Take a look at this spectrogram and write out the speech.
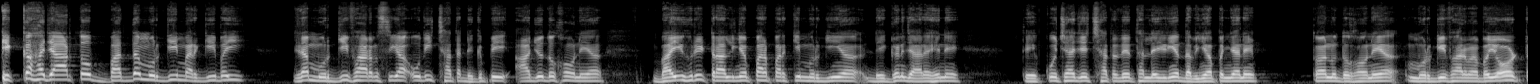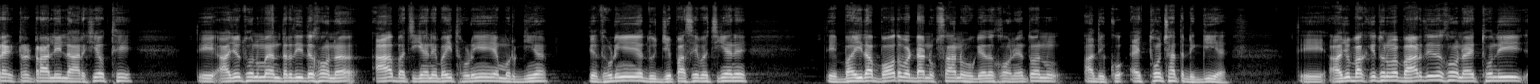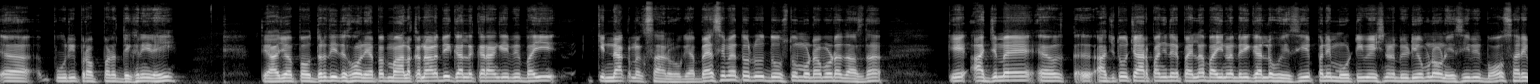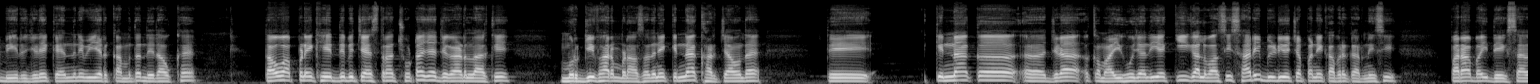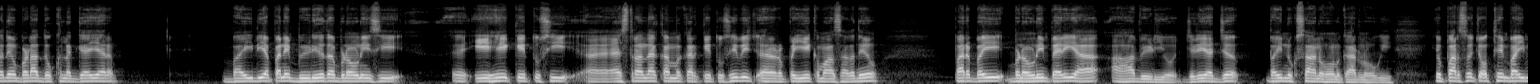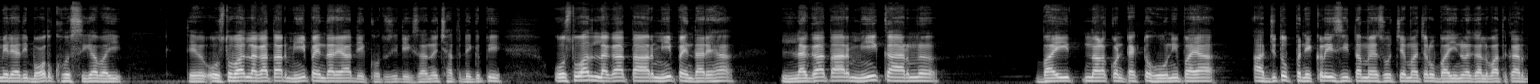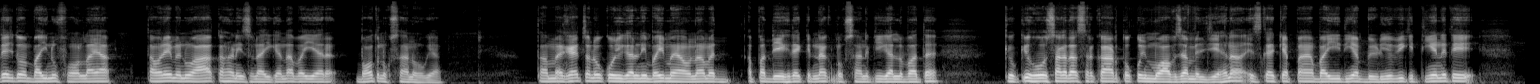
1000 ਤੋਂ ਵੱਧ ਮੁਰਗੀ ਮਰ ਗਈ ਬਈ। ਜਿਹੜਾ ਮੁਰਗੀ ਫਾਰਮ ਸੀਗਾ, ਉਹਦੀ ਛੱਤ ਡਿੱਗ ਪਈ। ਆਜੋ ਦਿਖਾਉਨੇ ਆ ਬਾਈ ਹੁਰੀ ਟਰਾਲੀਆਂ ਭਰ ਭਰ ਕੇ ਮੁਰਗੀਆਂ ਡੇਗਣ ਜਾ ਰਹੇ ਨੇ ਤੇ ਕੁਝ ਹਜੇ ਛੱਤ ਦੇ ਥੱਲੇ ਜਿਹੜੀਆਂ ਦਬੀਆਂ ਪਈਆਂ ਨੇ, ਤੁਹਾਨੂੰ ਦਿਖਾਉਨੇ ਆ ਮੁਰਗੀ ਫਾਰਮ ਆ ਬਈ, ਉਹ ਟਰੈਕਟਰ ਟਰਾਲੀ ਲਾ ਰੱਖੀ ਆ ਉੱਥੇ। ਤੇ ਆਜੋ ਤੁਹਾਨੂੰ ਮੈਂ ਅੰਦਰ ਦੀ ਦਿਖਾਉਣਾ। ਆ ਬਚੀਆਂ ਨੇ ਬਾਈ ਥੋੜੀਆਂ ਜਿਹੀਆਂ ਮੁਰਗੀਆਂ ਤੇ ਥੋੜੀਆਂ ਜਿਹੀਆਂ ਦੂਜੇ ਪਾਸੇ ਬਚੀਆਂ ਨੇ। ਤੇ ਬਾਈ ਦਾ ਬਹੁਤ ਵੱਡਾ ਨੁਕਸਾਨ ਹੋ ਗਿਆ ਦਿਖਾਉਣੇ ਆ ਤੁਹਾਨੂੰ। ਆ ਦੇਖੋ, ਇੱਥੋਂ ਛੱਤ ਡਿੱਗੀ ਹੈ। ਤੇ ਆਜੋ ਬਾਕੀ ਤੁਹਾਨੂੰ ਮੈਂ ਬਾਹਰ ਦੀ ਦਿਖਾਉਣਾ, ਇੱਥੋਂ ਦੀ ਪੂਰੀ ਪ੍ਰੋਪਰ ਦਿਖ ਨਹੀਂ ਰਹੀ। ਤੇ ਆਜੋ ਆਪਾਂ ਉਧਰ ਦੀ ਦਿਖਾਉਣੇ, ਆਪਾਂ ਮਾਲਕ ਨਾਲ ਵੀ ਗੱਲ ਕਰਾਂਗੇ ਵੀ ਬਾਈ ਕਿੰਨਾ ਕੁ ਨੁਕਸਾਨ ਹੋ ਗਿਆ। ਵੈਸੇ ਮੈਂ ਤੁਹਾਨੂੰ ਦੋਸਤੋ ਮੋਟਾ ਮੋਟਾ ਦੱਸਦਾ ਕਿ ਅੱਜ ਮੈਂ ਅੱਜ ਤੋਂ 4-5 ਦਿਨ ਪਹਿਲਾਂ ਬਾਈ ਨਾਲ ਮੇਰੀ ਗੱਲ ਹੋਈ ਸੀ, ਆਪਾਂ ਨੇ ਮੋਟੀਵੇਸ਼ਨਲ ਵੀਡੀਓ ਬਣਾਉਣੀ ਸੀ ਵੀ ਬਹੁਤ ਸਾਰੇ ਵੀਰ ਜਿਹੜੇ ਕਹਿੰਦੇ ਨੇ ਵੀ ਯਾਰ ਕੰਮ ਧੰਦੇ ਦਾ ਔਖਾ ਹੈ, ਤਾਂ ਉਹ ਆਪਣੇ ਖੇਤ ਦੇ ਵਿੱਚ ਇਸ ਤਰ੍ਹਾਂ ਛੋਟਾ ਜਿਹਾ ਜਗਾੜ ਲਾ ਕੇ ਮੁਰਗੀ ਫਾਰਮ ਬਣਾ ਸਕਦੇ ਨੇ, ਕਿੰਨਾ ਖਰਚਾ ਆਉਂਦਾ ਹੈ। ਤੇ ਕਿੰਨਾ ਕੁ ਜਿਹੜਾ ਕਮਾਈ ਹੋ ਜਾਂਦੀ ਹੈ ਕੀ ਗੱਲਬਾਤ ਸੀ? ਸਾਰੀ ਵੀਡੀਓ 'ਚ ਆਪਾਂ ਨੇ ਕਵਰ ਕਰਨੀ ਸੀ। ਪਰ ਆ ਬਾਈ ਦੇਖ ਸਕਦੇ ਹੋ ਬੜਾ ਦੁੱਖ ਲੱਗਿਆ ਯਾਰ। ਬਾਈ ਦੀ ਆਪਾਂ ਨੇ ਵੀਡੀਓ ਤਾਂ ਬਣਾਉਣੀ ਸੀ। ਇਹ ਕਿ ਤੁਸੀਂ ਇਸ ਤਰ੍ਹਾਂ ਦਾ ਕੰਮ ਕਰਕੇ ਤੁਸੀਂ ਵੀ ਅ, ਰੁਪਈਏ ਕਮਾ ਸਕਦੇ ਹੋ। ਪਰ ਬਈ ਬਣਾਉਣੀ ਪੈ ਰਹੀ ਆ ਆਹ ਵੀਡੀਓ ਜਿਹੜੀ ਅੱਜ ਬਾਈ ਨੁਕਸਾਨ ਹੋਣ ਕਾਰਨ ਹੋ ਗਈ। ਕਿ ਪਰਸੋਂ ਚੌਥੇ ਬਾਈ ਮੇਰੇ ਦੀ ਬਹੁਤ ਖੁਸ਼ ਸੀਗਾ ਬਾਈ। ਤੇ ਉਸ ਤੋਂ ਬਾਅਦ ਲਗਾਤਾਰ ਮੀਂਹ ਪੈਂਦਾ ਰਿਹਾ। ਦੇਖੋ ਤੁਸੀਂ ਦੇਖ ਸਕਦੇ ਹੋ ਛੱਤ ਡਿੱਗ ਪਈ। ਉਸ ਤੋਂ ਬਾਅਦ ਲਗਾਤਾਰ ਮੀਂਹ ਪੈਂਦਾ ਰਿਹਾ। ਲਗਾਤਾਰ ਮੀਂਹ ਕਾਰਨ ਬਾਈ ਨਾਲ ਕੰਟੈਕਟ ਹੋ ਨਹੀਂ ਪਾਇਆ। ਅੱਜ ਧੁੱਪ ਨਿਕਲੀ ਸੀ ਤਾਂ ਮੈਂ ਸੋਚਿਆ, ਮੈਂ ਚਲੋ ਬਾਈ ਨਾਲ ਗੱਲਬਾਤ ਕਰਦੇ ਹਾਂ। ਜਦੋਂ ਮੈਂ ਬਾਈ ਨੂੰ ਫੋਨ ਲਾਇਆ ਤਾਂ ਉਹਨੇ ਮੈਨੂੰ ਆਹ ਕਹਾਣੀ ਸੁਣਾਈ, ਕਹਿੰਦਾ ਬਾਈ ਯਾਰ ਬਹੁਤ ਨੁਕਸਾਨ ਹੋ ਗਿਆ। ਤਾਂ ਮੈਂ ਕਿਹਾ ਚਲੋ ਕੋਈ ਗੱਲ ਨਹੀਂ ਬਾਈ, ਮੈਂ ਆਉਣਾ, ਮੈਂ ਆਪਾਂ ਦੇਖਦੇ ਹਾਂ ਕਿੰਨਾ ਕੁ ਨੁਕਸਾਨ ਕੀ ਗੱਲਬਾਤ ਹੈ। ਕਿਉਂਕਿ ਹੋ ਸਕਦਾ ਸਰਕਾਰ ਤੋਂ ਕੋਈ ਮੁਆਵਜ਼ਾ ਮਿਲ ਜੇ, ਹਨਾ। ਇਸ ਕਰਕੇ ਆਪਾਂ ਬਾਈ ਦੀਆਂ ਵੀਡੀਓ ਵੀ ਕੀਤੀਆਂ ਨੇ ਤੇ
